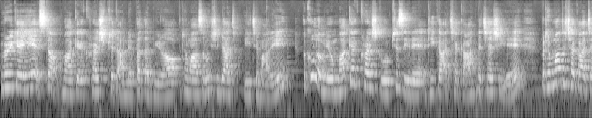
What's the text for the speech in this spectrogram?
American ရဲ့ stock market crash ဖြစ်တာနဲ့ပတ်သက်ပြီးတော့ပထမဆုံးရှင်းပြပေးချင်ပါတယ်။အခုလိုမျိုး market crash ကိုဖြစ်စေတဲ့အဓိကအချက်ကနှစ်ချက်ရှိတယ်။ပထမတစ်ချက်ကကြ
